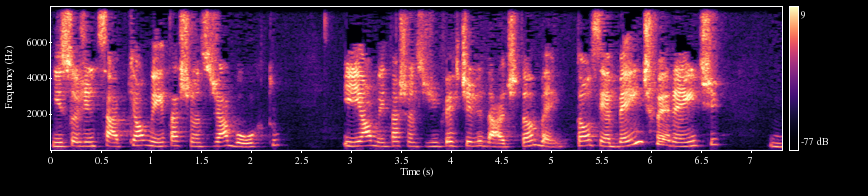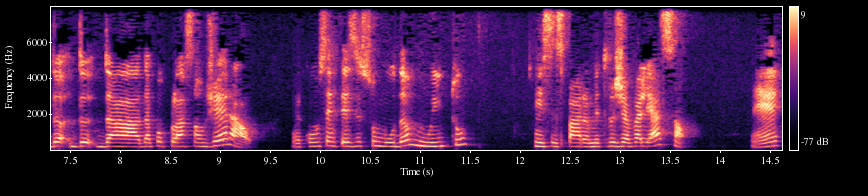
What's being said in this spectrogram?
isso a gente sabe que aumenta a chance de aborto e aumenta a chance de infertilidade também. Então, assim, é bem diferente do, da, da população geral. É, com certeza isso muda muito esses parâmetros de avaliação. Né?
